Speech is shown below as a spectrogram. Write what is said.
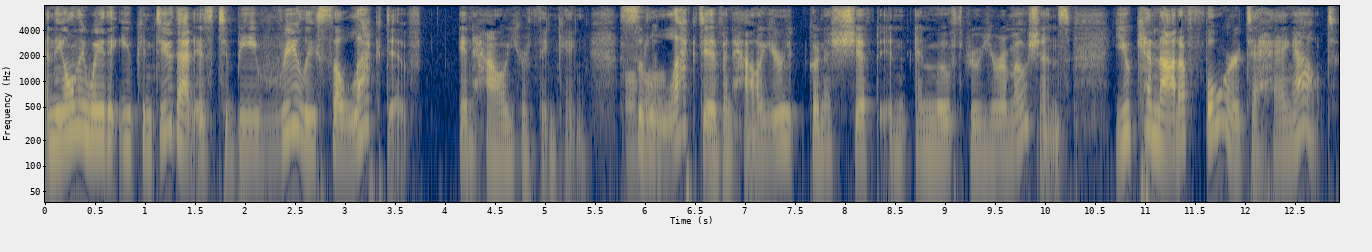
And the only way that you can do that is to be really selective in how you're thinking, mm-hmm. selective in how you're going to shift and, and move through your emotions. You cannot afford to hang out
